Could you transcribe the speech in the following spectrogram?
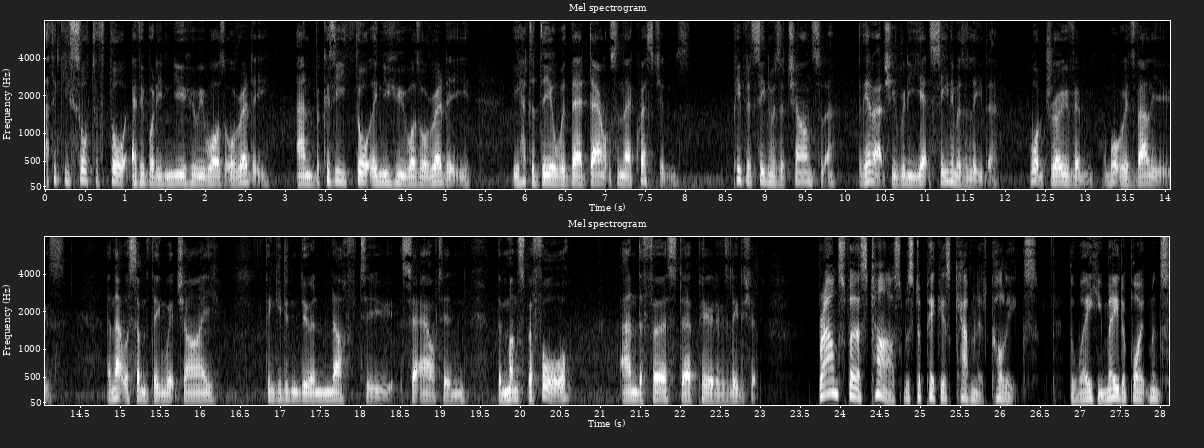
I think he sort of thought everybody knew who he was already. And because he thought they knew who he was already, he had to deal with their doubts and their questions. People had seen him as a chancellor, but they hadn't actually really yet seen him as a leader. What drove him and what were his values? And that was something which I think he didn't do enough to set out in the months before and the first uh, period of his leadership. Brown's first task was to pick his cabinet colleagues. The way he made appointments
